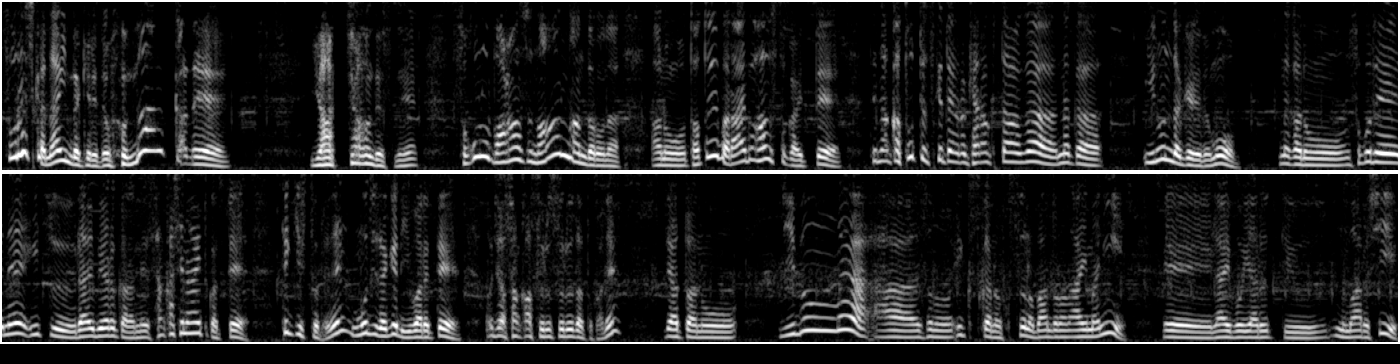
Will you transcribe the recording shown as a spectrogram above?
それしかないんだけれどもなんかねやっちゃうんですね。そこのバランス何なんだろうな。あの、例えばライブハウスとか行って、で、なんか取ってつけたようなキャラクターが、なんか、いるんだけれども、なんかあのそこでね、いつライブやるからね、参加しないとかってテキストでね、文字だけで言われて、じゃあ参加するするだとかね。で、あとあの自分が、あその、いくつかの複数のバンドの合間に、えー、ライブをやるっていうのもあるし、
